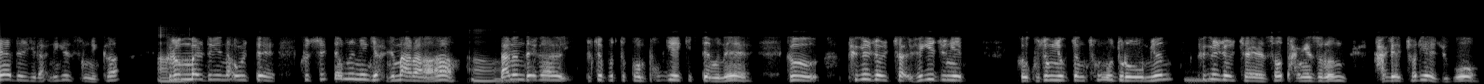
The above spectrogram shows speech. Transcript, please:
해야 될 일 아니겠습니까? 아. 그런 말들이 나올 때 그 쓸데없는 얘기 하지 마라. 어. 나는 내가 불체포 특권 포기했기 때문에 그 표결 절차 회기 중에 그 구속영장 청구 들어오면 음. 표결 절차에서 당에서는 가결 처리해주고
